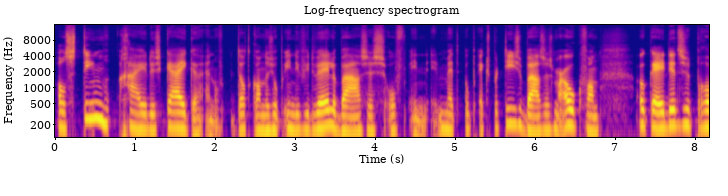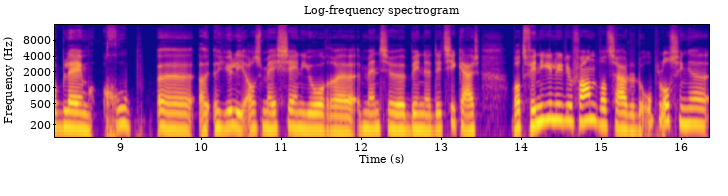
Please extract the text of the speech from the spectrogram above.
als team ga je dus kijken. En of, dat kan dus op individuele basis of in, met, op expertisebasis. Maar ook van, oké, dit is het probleem. Groep, jullie als meest senioren mensen binnen dit ziekenhuis... Wat vinden jullie ervan? Wat zouden de oplossingen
